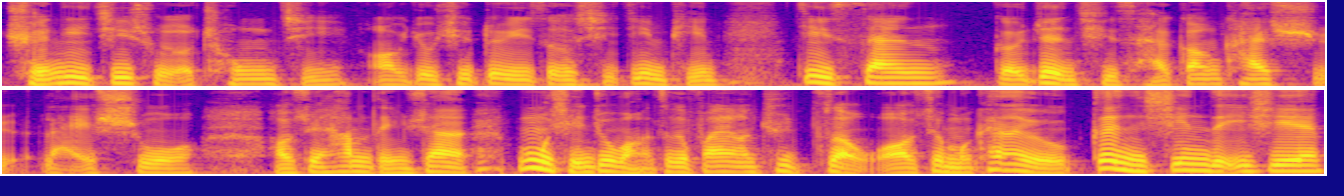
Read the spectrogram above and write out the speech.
权力基础的冲击啊，尤其对于这个习近平第三个任期才刚开始来说，好，所以他们等于说目前就往这个方向去走哦，所以我们看到有更新的一些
